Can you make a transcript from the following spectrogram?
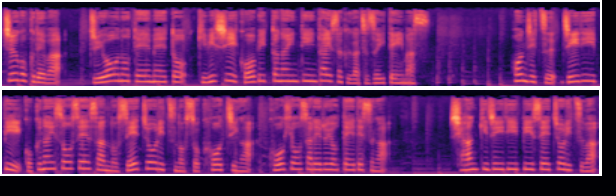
中国では需要の低迷と厳しい COVID-19 対策が続いています。本日 GDP 国内総生産の成長率の速報値が公表される予定ですが、四半期 GDP 成長率は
